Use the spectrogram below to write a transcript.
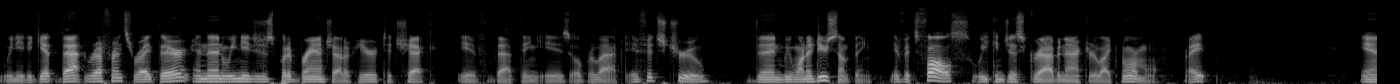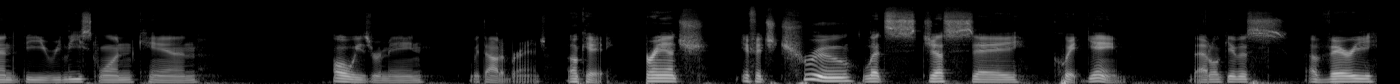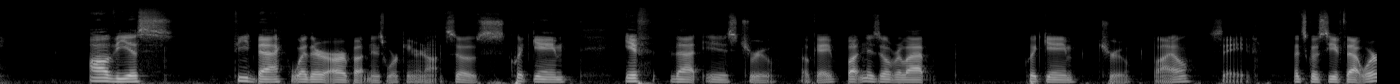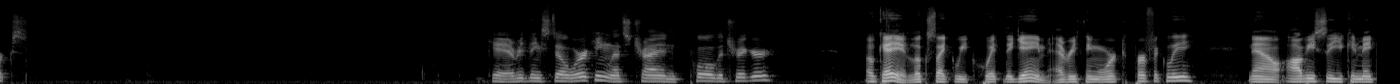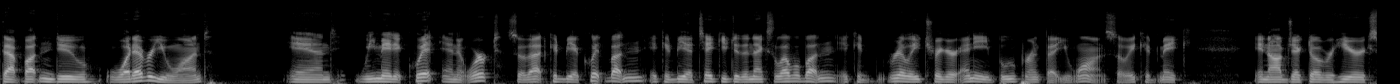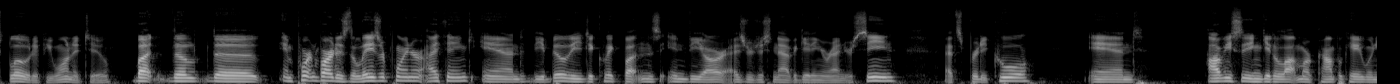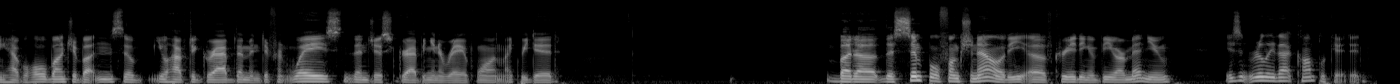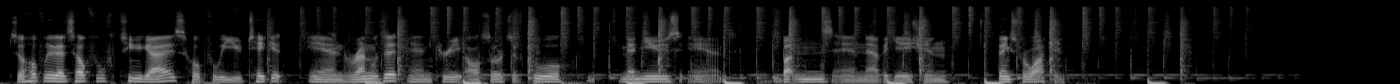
We need to get that reference right there, and then we need to just put a branch out of here to check if that thing is overlapped. If it's true, then we want to do something. If it's false, we can just grab an actor like normal, right? And the released one can always remain without a branch. Okay, branch, if it's true, let's just say quit game. That'll give us a very obvious feedback whether our button is working or not. So quit game if that is true. Okay, button is overlapped Quit game, true. File, save. Let's go see if that works. Okay, everything's still working. Let's try and pull the trigger. Okay, it looks like we quit the game. Everything worked perfectly. Now, obviously, you can make that button do whatever you want. And we made it quit and it worked. So that could be a quit button. It could be a take you to the next level button. It could really trigger any blueprint that you want. So it could make an object over here explode if you wanted to. But the the important part is the laser pointer, I think, and the ability to click buttons in VR as you're just navigating around your scene. That's pretty cool. And obviously, it can get a lot more complicated when you have a whole bunch of buttons, so you'll have to grab them in different ways than just grabbing an array of one like we did. But uh, the simple functionality of creating a VR menu isn't really that complicated. So hopefully that's helpful to you guys. Hopefully you take it and run with it and create all sorts of cool menus and buttons and navigation. Thanks for watching.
